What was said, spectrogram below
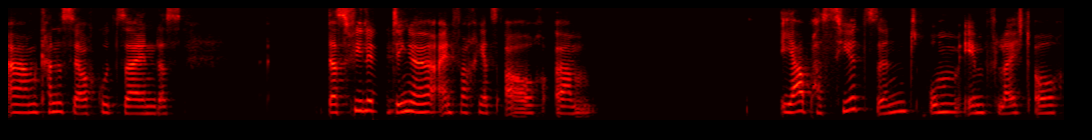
ähm, kann es ja auch gut sein, dass, dass viele Dinge einfach jetzt auch ähm, ja passiert sind, um eben vielleicht auch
